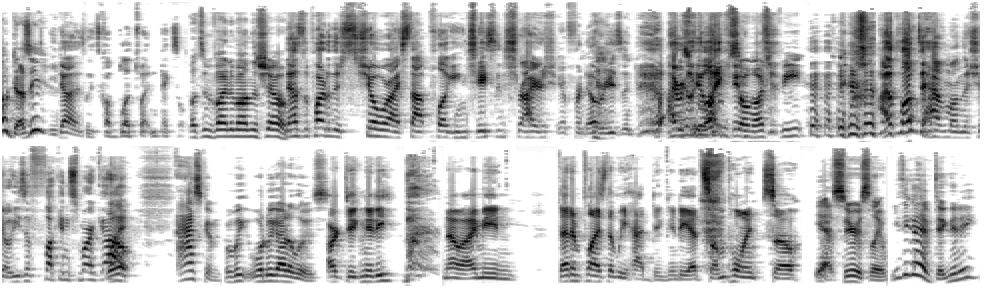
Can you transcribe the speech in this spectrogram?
Oh, does he? he does. It's called Blood, Sweat, and Pixel. Let's invite him on the show. That's the part of the show where I stop plugging Jason Schreier shit for no reason. I really love like him him so much, Pete. I'd love to have him on the show. He's a fucking smart guy. Well, ask him. What do we, what do we got to lose? Our dignity? no, I mean that implies that we had dignity at some point. So Yeah, seriously. You think I have dignity?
